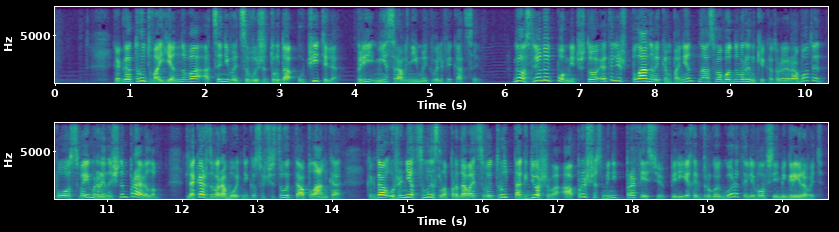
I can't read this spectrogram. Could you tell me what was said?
Когда труд военного оценивается выше труда учителя при несравнимой квалификации – но следует помнить, что это лишь плановый компонент на свободном рынке, который работает по своим рыночным правилам. Для каждого работника существует та планка, когда уже нет смысла продавать свой труд так дешево, а проще сменить профессию, переехать в другой город или вовсе эмигрировать.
